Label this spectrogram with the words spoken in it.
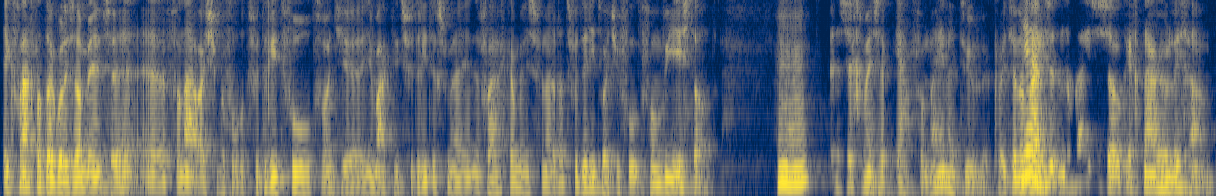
ik vraag dat ook wel eens aan mensen. Hè? eh, van nou, als je bijvoorbeeld verdriet voelt, want je, je maakt iets verdrietigs mee. En dan vraag ik aan mensen van nou, dat verdriet wat je voelt, van wie is dat? mhm. En dan zeggen mensen, ja, van mij natuurlijk. Weet je, dan, Ja. wijzen, dan wijzen ze ook echt naar hun lichaam.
